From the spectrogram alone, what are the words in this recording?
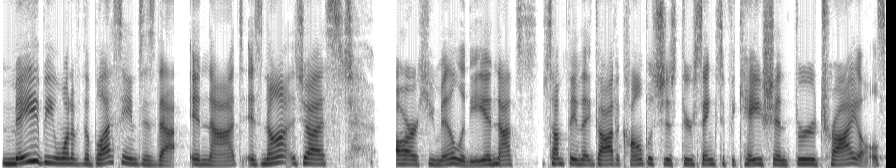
Maybe one of the blessings is that in that is not just our humility. And that's something that God accomplishes through sanctification, through trials,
